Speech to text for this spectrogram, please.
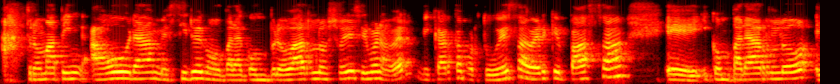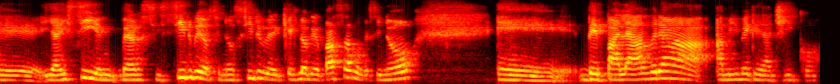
astromapping ahora me sirve como para comprobarlo yo y decir, bueno, a ver, mi carta portuguesa, a ver qué pasa, eh, y compararlo, eh, y ahí sí, ver si sirve o si no sirve, qué es lo que pasa, porque si no, eh, de palabra a mí me queda chico.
